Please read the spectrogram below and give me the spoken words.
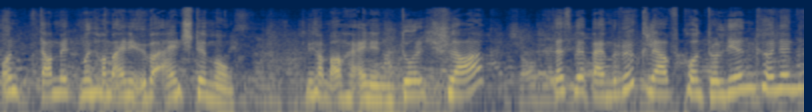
und damit haben wir eine Übereinstimmung. Wir haben auch einen Durchschlag, dass wir beim Rücklauf kontrollieren können,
